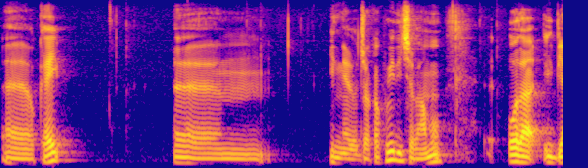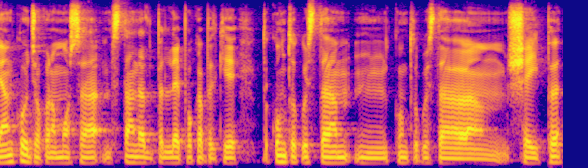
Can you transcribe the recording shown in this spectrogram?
Eh, ok, ehm, il nero gioca qui dicevamo, Ora il bianco gioca una mossa standard per l'epoca perché contro questa, mh, mm, contro questa mm, shape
